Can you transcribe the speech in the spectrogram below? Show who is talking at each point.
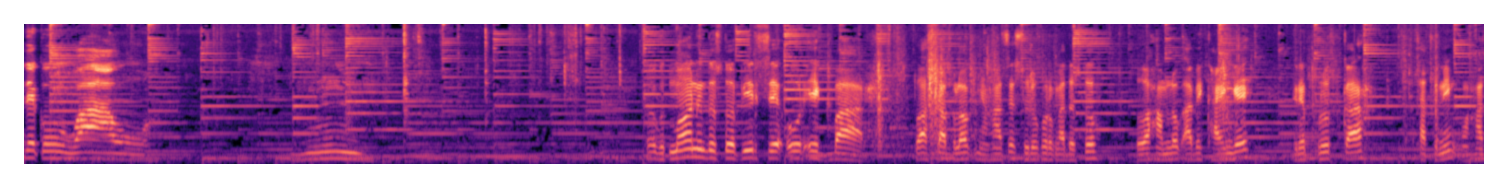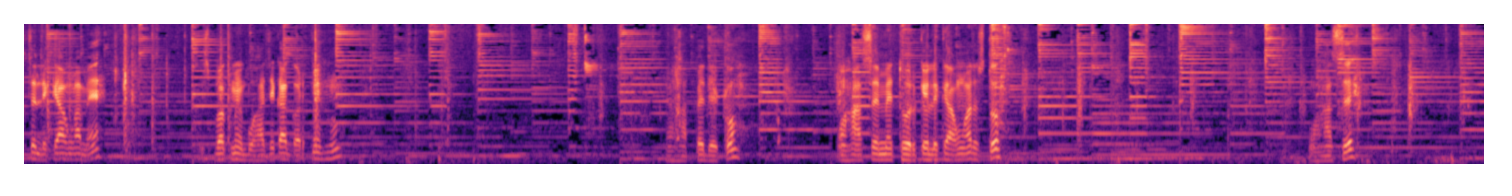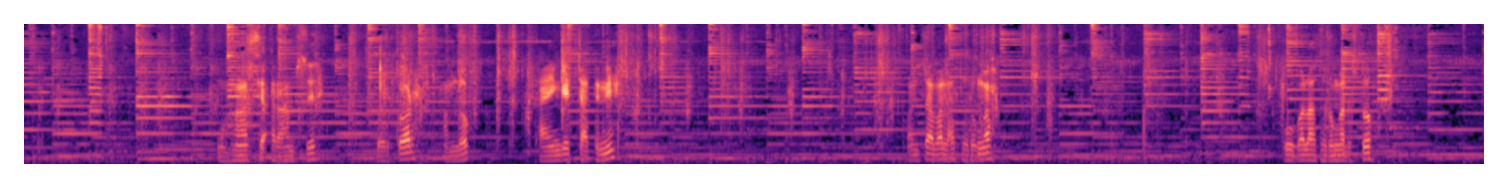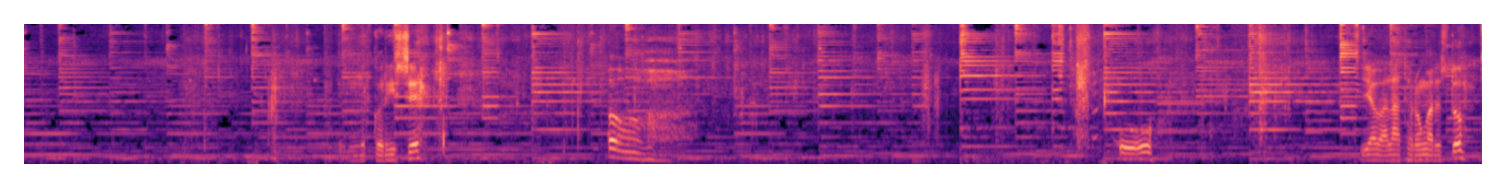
Speaker 1: देखो वाओ हम्म। तो good morning दोस्तों, फिर से और एक बार। तो आज का ब्लॉग यहाँ से शुरू करूँगा दोस्तों। तो हम लोग अभी खाएँगे ग्रेप फ्रूट का चटनी। वहाँ से लेके आऊँगा मैं। इस वक्त मैं बुहाजी का घर पे हूँ। यहाँ पे देखो। वहाँ से मैं तोड़ के लेके आऊँगा दोस्तों। वहाँ से। वहाँ से आराम से तोड़कर हम लोग खाएँगे चटनी। कौन सा वाला तोड़ूँगा? वो वाला तोड़ूँगा दोस्तों। करी से। ओह। ओह। ये वाला थरूँगा दोस्तों।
